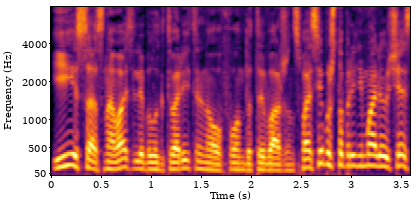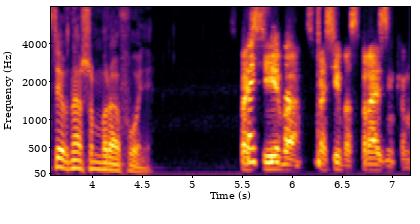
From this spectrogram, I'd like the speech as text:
и сооснователи благотворительного фонда «Ты важен». Спасибо, что принимали участие в нашем марафоне. Спасибо. Спасибо. Спасибо. С праздником.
